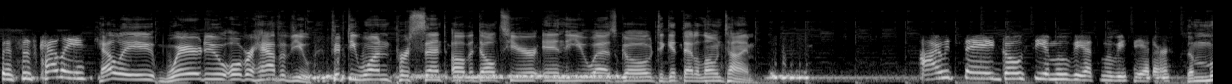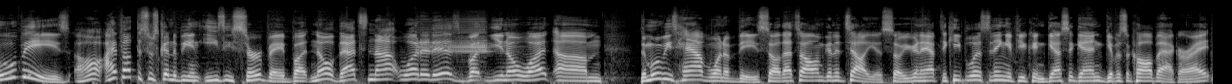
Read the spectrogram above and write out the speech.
This is Kelly. Kelly, where do over half of you, 51% of adults here in the U.S., go to get that alone time? I would say go see a movie at the movie theater. The movies. Oh, I thought this was going to be an easy survey, but no, that's not what it is. But you know what? Um, the movies have one of these, so that's all I'm going to tell you. So you're going to have to keep listening. If you can guess again, give us a call back, all right?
